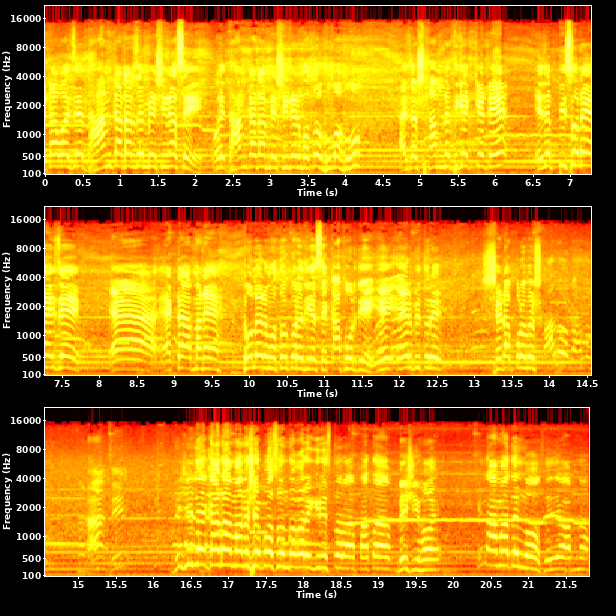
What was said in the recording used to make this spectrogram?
এটা ওই যে ধান কাটার যে মেশিন আছে ওই ধান কাটা মেশিনের মতো হুবাহু এই যে সামনে থেকে কেটে এই যে পিছনে এই যে একটা মানে ডোলের মতো করে দিয়েছে কাপড় দিয়ে। এই এর ভিতরে সেটা প্রবেশ হ্যাঁ, জি? মেশিনে কাটা মানুষে পছন্দ করে গৃহস্থরা পাতা বেশি হয়। কিন্তু আমাদের লস এই যে আপনার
